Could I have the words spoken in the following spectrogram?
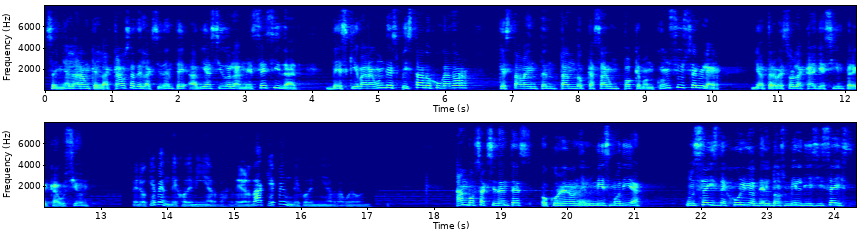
señalaron que la causa del accidente había sido la necesidad de esquivar a un despistado jugador que estaba intentando cazar un Pokémon con su celular y atravesó la calle sin precaución. Pero qué pendejo de mierda, de verdad, qué pendejo de mierda, weón. Ambos accidentes ocurrieron el mismo día, un 6 de julio del 2016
